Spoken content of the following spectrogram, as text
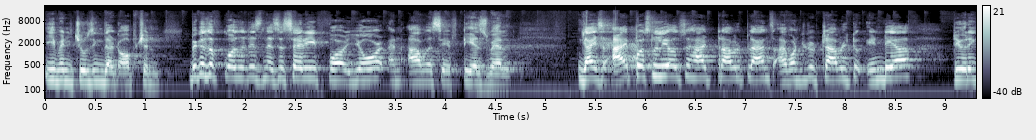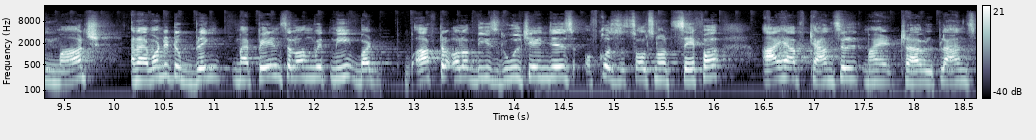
even choosing that option because of course it is necessary for your and our safety as well. Guys, I personally also had travel plans. I wanted to travel to India during March and I wanted to bring my parents along with me but after all of these rule changes, of course it's also not safer. I have cancelled my travel plans.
